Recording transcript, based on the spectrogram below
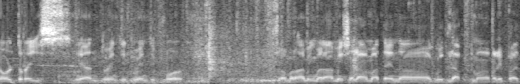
North Race. Yan 2024. So maraming maraming salamat and ah, good luck mga kalipad.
